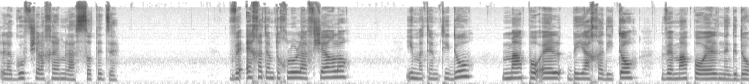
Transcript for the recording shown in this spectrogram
לגוף שלכם לעשות את זה. ואיך אתם תוכלו לאפשר לו? אם אתם תדעו מה פועל ביחד איתו ומה פועל נגדו.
